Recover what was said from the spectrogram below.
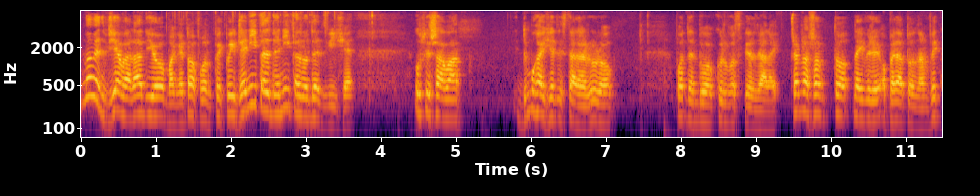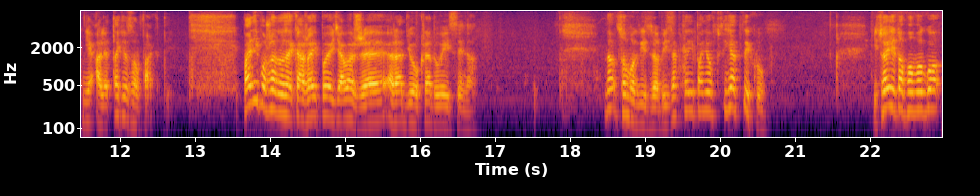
No więc wzięła radio, magnetofon, pyk, pyk, Jennifer, Jennifer, odezwij się. Usłyszała, dmuchaj się ty stara ruro. Potem było kurwo spierdalaj. Przepraszam, to najwyżej operator nam wytnie, ale takie są fakty. Pani poszła do lekarza i powiedziała, że radio ukradło jej syna. No, co mogli zrobić? Zamknęli panią w psychiatryku. I co jej to pomogło?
